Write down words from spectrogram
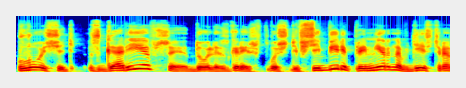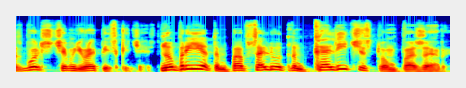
площадь сгоревшая, доля сгоревшей площади в Сибири примерно в 10 раз больше, чем в европейской части. Но при этом по абсолютным количествам пожаров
